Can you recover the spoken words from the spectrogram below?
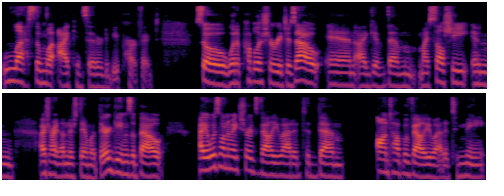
less than what i consider to be perfect so when a publisher reaches out and i give them my sell sheet and i try and understand what their game is about i always want to make sure it's value added to them on top of value added to me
